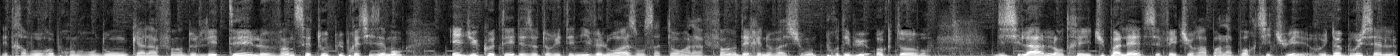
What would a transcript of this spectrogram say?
Les travaux reprendront donc à la fin de l'été, le 27 août plus précisément, et du côté des autorités nivelloises, on s'attend à la fin des rénovations pour début octobre. D'ici là, l'entrée du palais s'effectuera par la porte située rue de Bruxelles.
